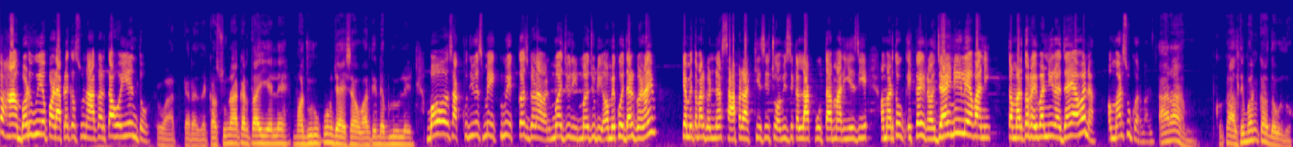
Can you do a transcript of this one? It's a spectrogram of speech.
તો સાંભળવું એ પણ આપણે કશું ના કરતા હોઈએ ને તો. વાત કરે છે કશું ના કરતા હોઈએ એટલે મજૂર કોણ જાય છે સવારથી ડબલું લઈને? બસ આખો દિવસ મેં એકનું એક જ ગણાવવાનું. મજૂરી મજૂરી. અમે કોઈ દાર ગણાય? કે અમે તમારા ઘરના સાફ રાખીએ છીએ ચોવીસ કલાક પોતા મારીએ છીએ? અમારે તો એક રજાય નહીં લેવાની. તમારે તો રવિવારની રજા આવે ને અમારે શું કરવાનું? આરામ. કાલથી બંધ કરી દો બધું.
